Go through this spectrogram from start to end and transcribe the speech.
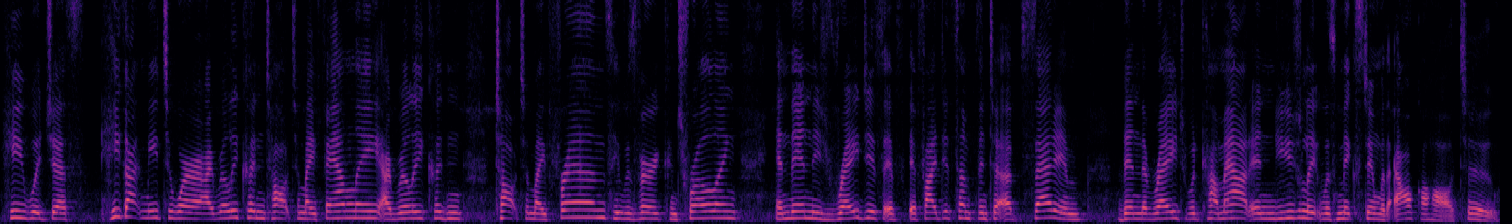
he would just, he got me to where I really couldn't talk to my family. I really couldn't talk to my friends. He was very controlling. And then these rages, if, if I did something to upset him, then the rage would come out. And usually it was mixed in with alcohol too.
